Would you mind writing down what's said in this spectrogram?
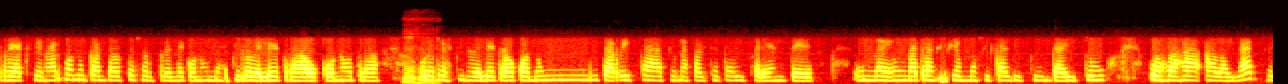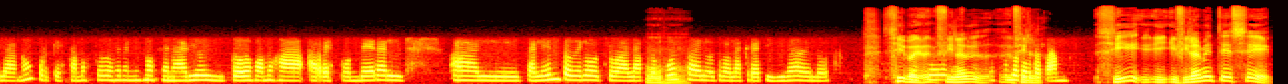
reaccionar cuando un cantador te sorprende con un estilo de letra o con otra, por otro estilo de letra, o cuando un guitarrista hace una falseta diferente, una, una transición musical distinta y tú pues vas a, a, bailársela, ¿no? Porque estamos todos en el mismo escenario y todos vamos a, a responder al, al talento del otro, a la propuesta del otro, a la creatividad del otro. Sí, al final, sí, y, y, finalmente ese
